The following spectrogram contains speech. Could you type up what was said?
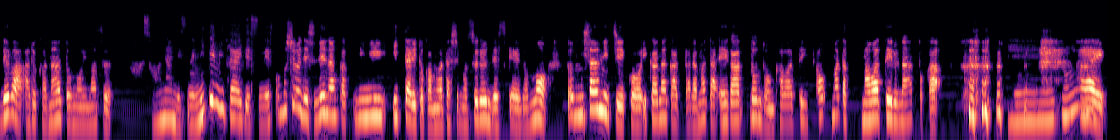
ではあるかなと思います。そうなんですね。見てみたいですね。面白いですね。なんか見に行ったりとかも私もするんですけれども、その2、3日こう行かなかったらまた絵がどんどん変わっていって、あ、また回っているなとか。はい。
